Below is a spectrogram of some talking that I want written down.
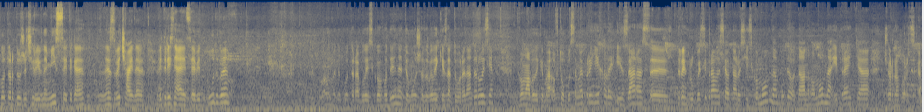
Котор дуже чарівне місце і таке незвичайне. Відрізняється від Будви. Ми до Котора близько години, тому що великі затори на дорозі. Двома великими автобусами приїхали. І зараз е, три групи зібралися: одна російськомовна буде, одна англомовна і третя чорногорська.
